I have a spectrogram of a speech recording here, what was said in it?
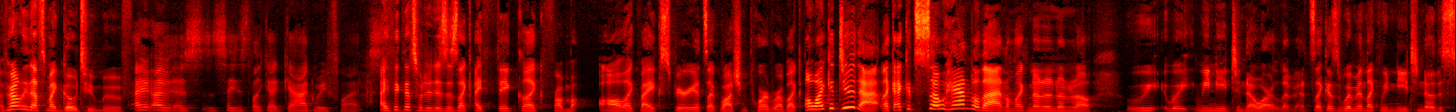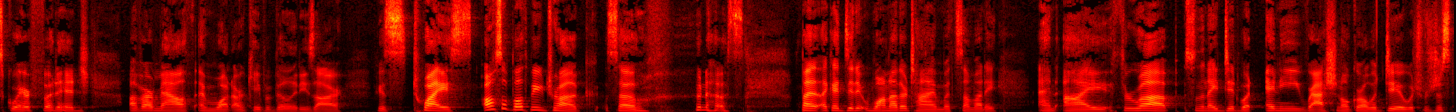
Apparently, that's my go-to move. I, I was say it's like a gag reflex. I think that's what it is. Is like I think like from all like my experience, like watching porn, where I'm like, oh, I could do that. Like I could so handle that. And I'm like, no, no, no, no, no. We we we need to know our limits. Like as women, like we need to know the square footage of our mouth and what our capabilities are. Because twice, also both being drunk, so who knows? But like I did it one other time with somebody, and I threw up. So then I did what any rational girl would do, which was just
